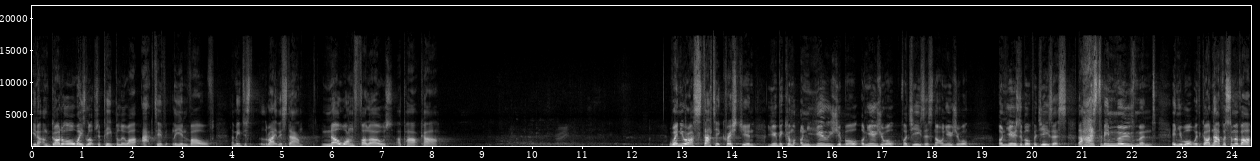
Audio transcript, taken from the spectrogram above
You know, and God always looks for people who are actively involved. Let me just write this down no one follows a parked car. When you are a static Christian, you become unusual, unusual for Jesus, not unusual, unusable for Jesus. There has to be movement in your walk with God. Now, for some of our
